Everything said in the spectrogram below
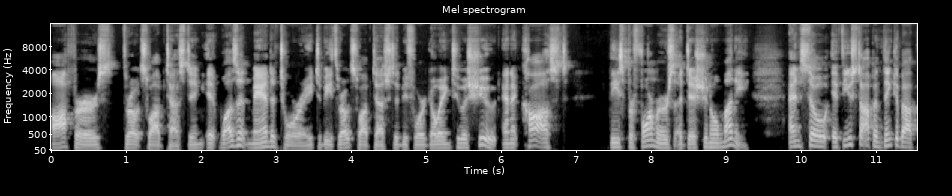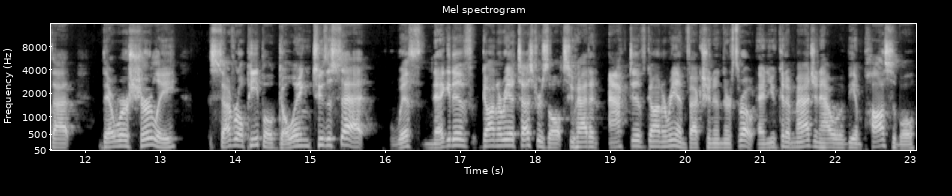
offers throat swab testing, it wasn't mandatory to be throat swab tested before going to a shoot, and it cost these performers additional money. And so, if you stop and think about that, there were surely several people going to the set with negative gonorrhea test results who had an active gonorrhea infection in their throat. And you can imagine how it would be impossible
